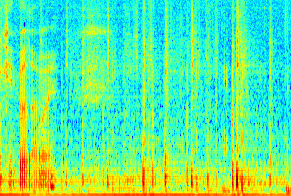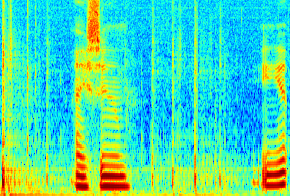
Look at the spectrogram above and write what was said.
You can't go that way. I assume. Yep.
